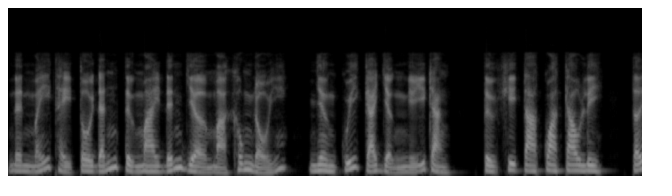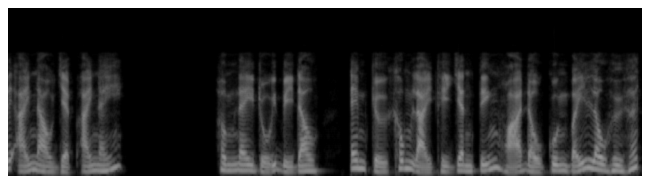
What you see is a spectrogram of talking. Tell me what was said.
nên mấy thầy tôi đánh từ mai đến giờ mà không nổi, nhân quý cả giận nghĩ rằng, từ khi ta qua Cao Ly, tới ải nào dẹp ải nấy. Hôm nay rủi bị đau, em cự không lại thì danh tiếng hỏa đầu quân bấy lâu hư hết.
